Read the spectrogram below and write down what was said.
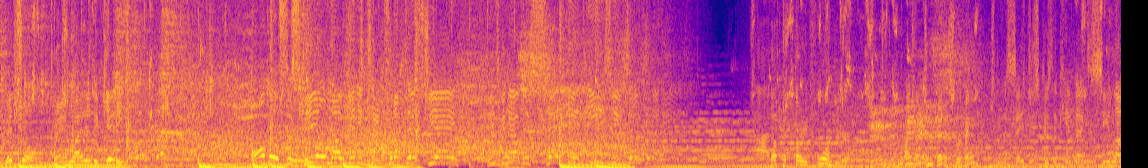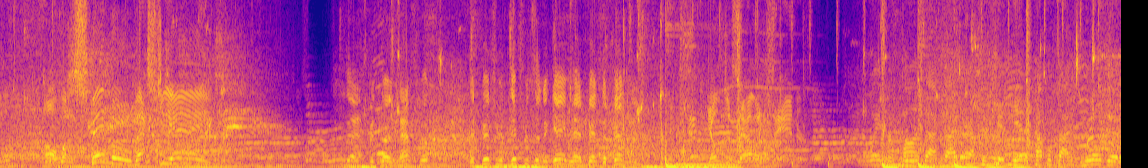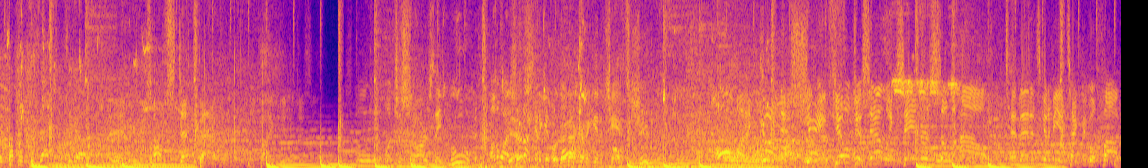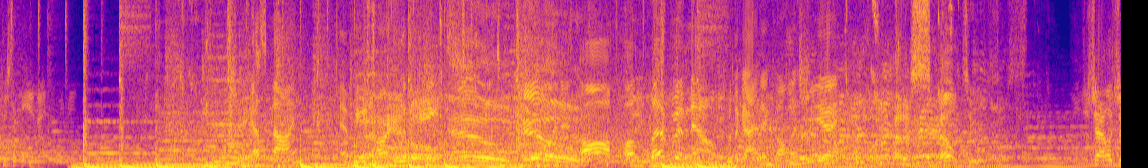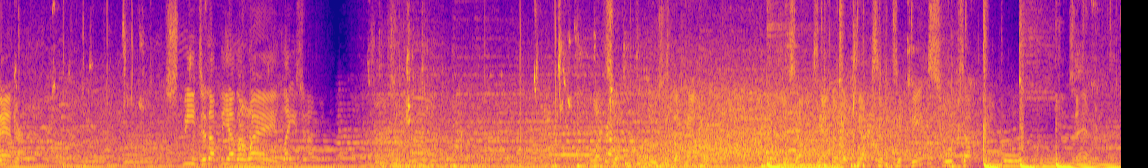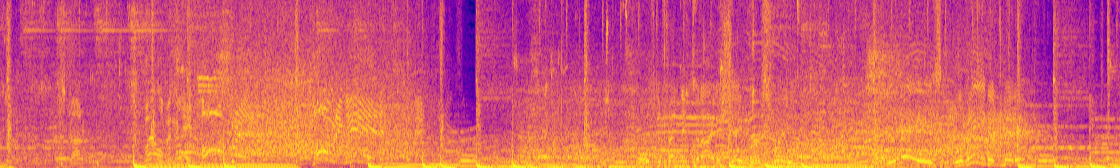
Red Mitchell ran right into Giddey. Almost a steal. Now Giddey taps it up to SGA. He's going to have his second easy dunk. Tied up at 34 here. Right at two minutes remaining. Trying to say just because they came back to sea level. Oh, what a spin move. SGA. Do that because that's what the biggest difference in the game had been defensive. Gilgeous-Alexander. Away from contact either after getting hit a couple times real good a couple possessions ago. Tough step back by Gilgeous. A bunch of stars, they move. Otherwise, they're not going to get the Or they're ball. not going to get a chance to shoot. Oh my goodness, oh, Shai Gilgis Alexander somehow, and then it's going to be a technical foul because the ball got thrown. Shai has nine. Embiid Harden with oh, eight. Ew, Off 11 now for the guy they call SGA. Had a smell to it. Gilgeous-Alexander speeds it up the other way, lays it up. Bledsoe loses the handle. Gilgeous-Alexander with Jackson to beat. Swoops up. Xander. He's got 12 in the game. Holmgren floating in. Bulls defending tonight as Shai. And he lays LaVine in midair.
